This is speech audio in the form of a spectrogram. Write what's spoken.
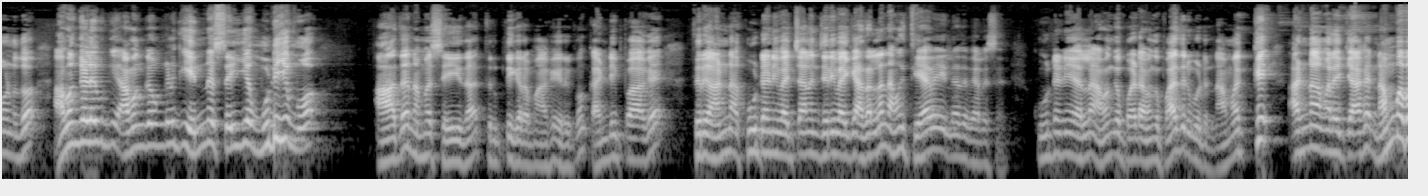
தோணுதோ அவங்களுக்கு அவங்கவங்களுக்கு என்ன செய்ய முடியுமோ அதை நம்ம செய்தால் திருப்திகரமாக இருக்கும். கண்டிப்பாக திரு அண்ணா கூட்டணி வச்சாலும் சரி வைக்க அதெல்லாம் நமக்கு தேவையில்லாத வேலை சார். கூட்டணி எல்லாம் அவங்க பாடு அவங்க பார்த்துட்டு போட்டு நமக்கு அண்ணாமலைக்காக நம்ம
